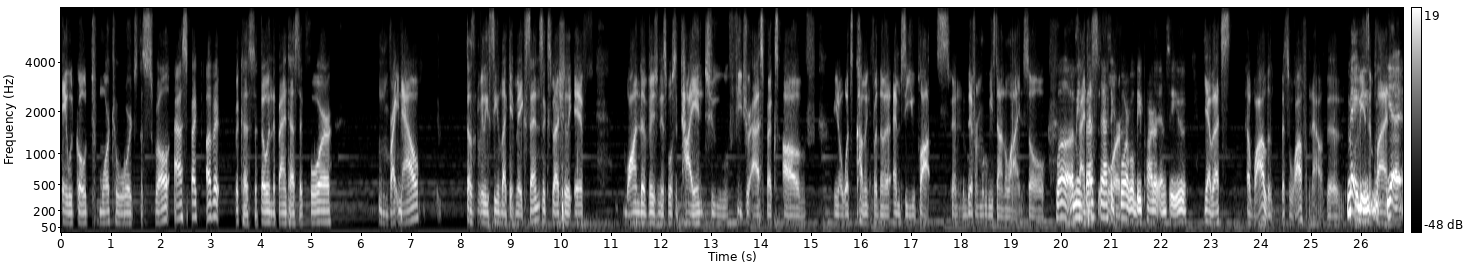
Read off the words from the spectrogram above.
it would go more towards the Skrull aspect of it because to throw in the Fantastic Four mm, right now doesn't really seem like it makes sense, especially if WandaVision is supposed to tie into future aspects of you know what's coming for the MCU plots and the different movies down the line. So Well, I mean, Fantastic Four. Four will be part of MCU. yeah, but that's a while. That's a while from now. The Maybe. isn't. Yeah.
